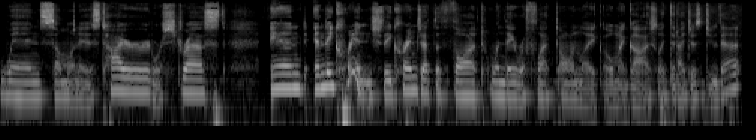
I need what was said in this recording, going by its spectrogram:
when someone is tired or stressed and and they cringe. They cringe at the thought when they reflect on like, "Oh my gosh, like did I just do that?"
